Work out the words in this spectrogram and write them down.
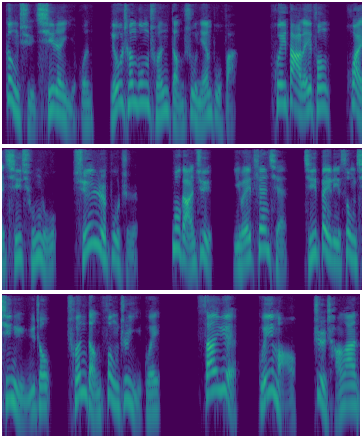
更许其人已婚。刘成公纯等数年不返，挥大雷锋，坏其穹庐，旬日不止。木杆惧，以为天谴，即备力送其女于州。纯等奉之以归。三月癸卯，至长安，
